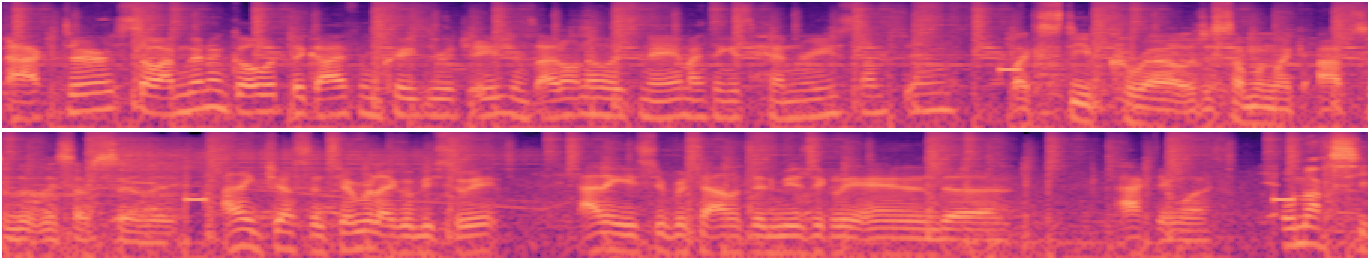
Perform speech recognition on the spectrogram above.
actor, so I'm gonna go with the guy from Crazy Rich Asians. I don't know his name. I think it's Henry something. Like Steve Carell, just someone like absolutely so silly. I think Justin Timberlake would be sweet. I think he's super talented musically and uh, acting-wise. Omar Sy,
